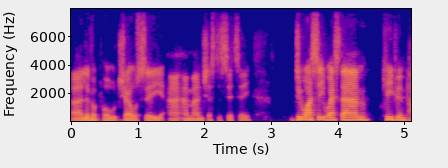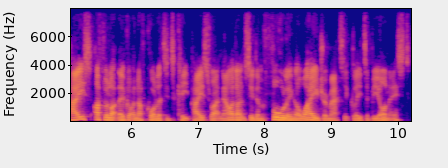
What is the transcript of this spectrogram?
uh, Liverpool, Chelsea, and, and Manchester City. Do I see West Ham keeping pace? I feel like they've got enough quality to keep pace right now. I don't see them falling away dramatically, to be honest.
